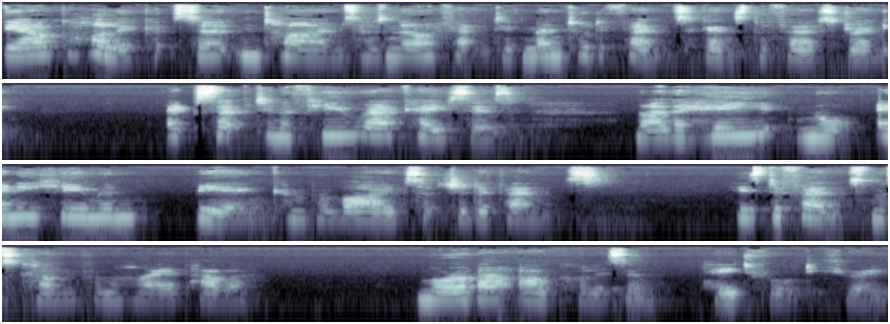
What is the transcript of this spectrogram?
the alcoholic at certain times has no effective mental defense against the first drink. Except in a few rare cases, neither he nor any human being can provide such a defence. His defence must come from a higher power. More about alcoholism, page 43.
